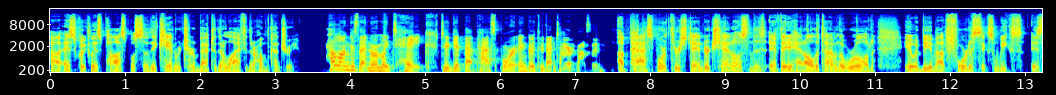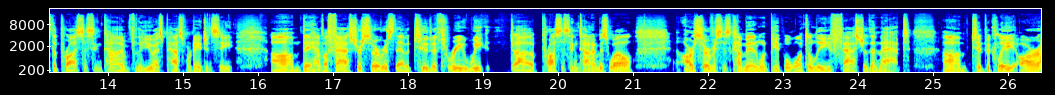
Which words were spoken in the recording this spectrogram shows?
uh, as quickly as possible so they can return back to their life in their home country. How long does that normally take to get that passport and go through that entire process? A passport through standard channels, if they had all the time in the world, it would be about four to six weeks is the processing time for the U.S. Passport Agency. Um, they have a faster service. They have a two to three week uh, processing time as well. Our services come in when people want to leave faster than that. Um, typically, our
